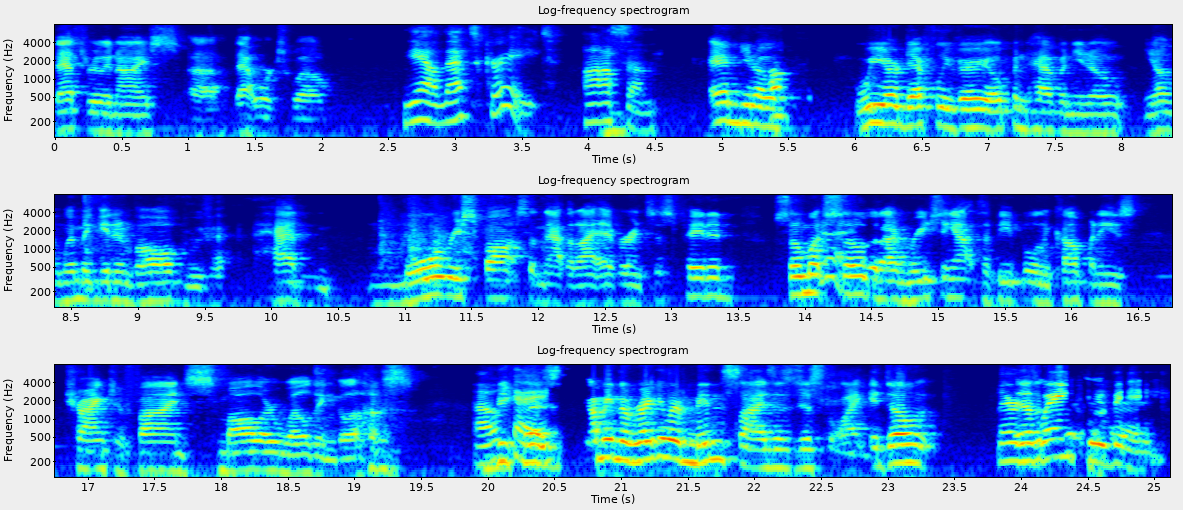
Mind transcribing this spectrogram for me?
That's really nice. Uh, that works well. Yeah, that's great. Awesome. And you know, Oh. we are definitely very open to having you know young women get involved. We've had more response than that than I ever anticipated. So much Good. so that I'm reaching out to people and companies trying to find smaller welding gloves. Okay. Because I mean, the regular men's size is just like it don't. They're doesn't- way too big.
